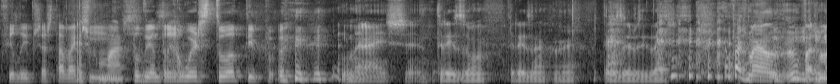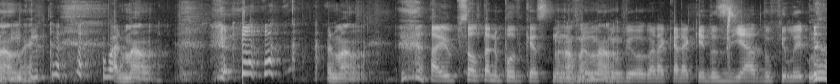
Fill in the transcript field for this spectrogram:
Filipe já estava aqui esfumar-se. por dentro a roer-se todo, tipo. Guimarães, 3-1, 3 não é? 3 euros e 10. Não faz mal, não faz mal, não é? Não faz mal. Não faz mal. Ai, o pessoal está no podcast, não, Não não, não viu agora a cara aqui desejado do Filipe. Não,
